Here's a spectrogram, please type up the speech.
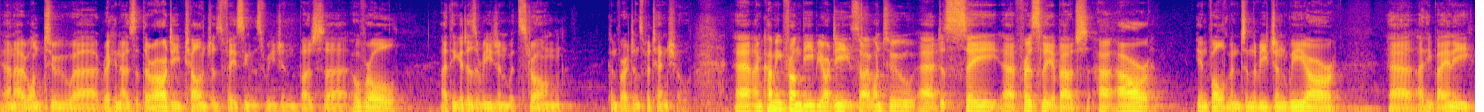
and I want to uh, recognize that there are deep challenges facing this region, but uh, overall, I think it is a region with strong convergence potential. Uh, I'm coming from the EBRD, so I want to uh, just say uh, firstly about uh, our involvement in the region. We are, I think, by any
